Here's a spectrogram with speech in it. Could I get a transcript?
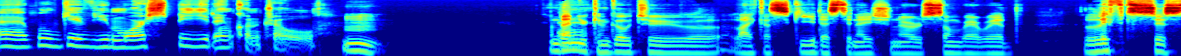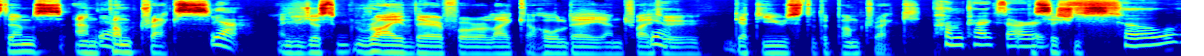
uh, will give you more speed and control. Mm. And then Uh, you can go to like a ski destination or somewhere with lift systems and Yeah. pump tracks. Yeah. And you just ride there for like a whole day and try Yeah. to get used to the pump track. Pump tracks are Positions. so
